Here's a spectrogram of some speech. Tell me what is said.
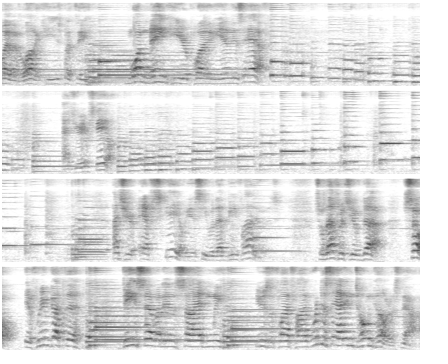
playing a lot of keys, but the one main key you're playing in is F. As your F scale. That's your F scale, you see, with that B flat it. So that's what you've done. So, if we've got the D7 inside and we use the flat 5, we're just adding tone colors now.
